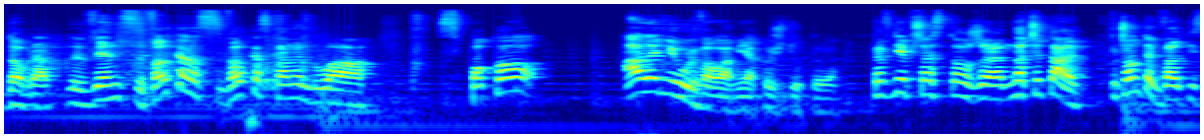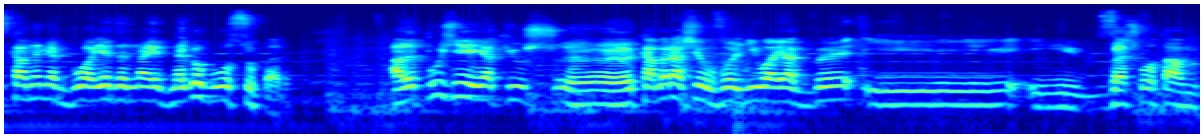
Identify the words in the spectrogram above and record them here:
Dobra, więc walka z, walka z Kanem była spoko, ale nie urwała mi jakoś dupy. pewnie przez to, że. Znaczy tak, początek walki z Kanem, jak była jeden na jednego, było super. Ale później, jak już yy, kamera się uwolniła, jakby i, i weszło tam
